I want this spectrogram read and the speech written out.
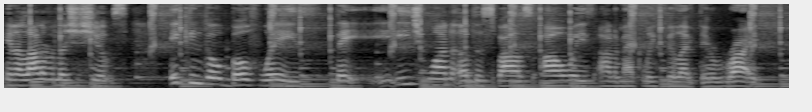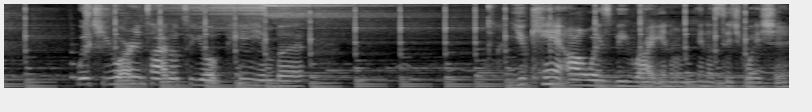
in a lot of relationships, it can go both ways. They each one of the spouse always automatically feel like they're right, which you are entitled to your opinion, but you can't always be right in a, in a situation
